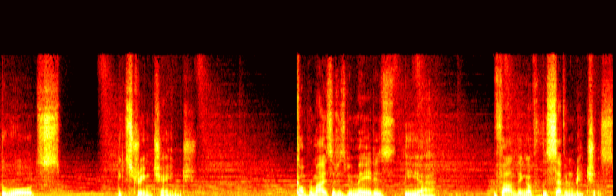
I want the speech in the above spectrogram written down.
towards extreme change. compromise that has been made is the uh, the founding of the Seven Reaches,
